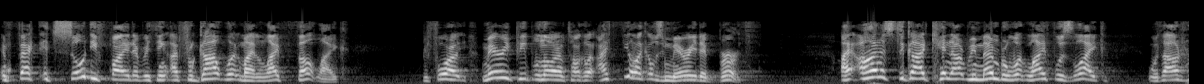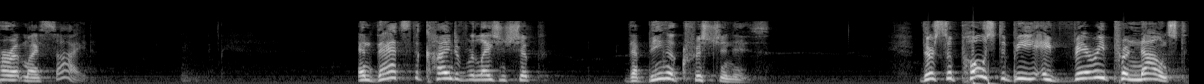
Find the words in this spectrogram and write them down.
In fact, it so defined everything, I forgot what my life felt like before I, married people know what I'm talking about. I feel like I was married at birth. I honest to God cannot remember what life was like without her at my side. And that's the kind of relationship that being a Christian is. There's supposed to be a very pronounced,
